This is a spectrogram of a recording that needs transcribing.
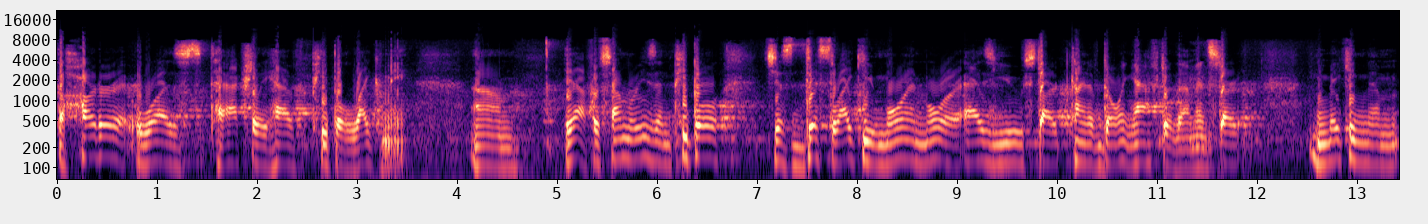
the harder it was to actually have people like me. Um, yeah, for some reason, people just dislike you more and more as you start kind of going after them and start making them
